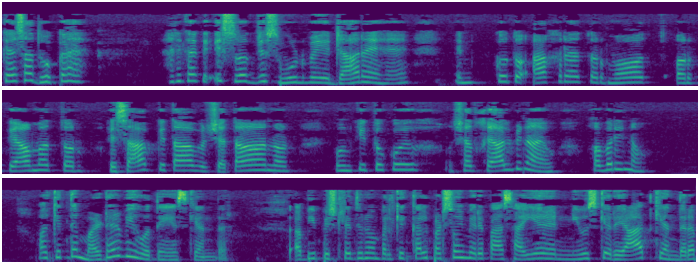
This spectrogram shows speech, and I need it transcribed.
کیسا دھوکا ہے۔ نے کہا کہ اس وقت جس موڈ میں یہ جا رہے ہیں، ان کو تو آخرت اور موت اور قیامت اور حساب کتاب اور شیطان اور ان کی تو کوئی شاید خیال بھی نہ آئے ہو، خبر ہی نہ ہو۔ اور کتنے مرڈر بھی ہوتے ہیں اس کے اندر۔ ابھی پچھلے دنوں بلکہ کل پرسوں ہی میرے پاس آئی ہے نیوز کے ریات کے اندر۔ اب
